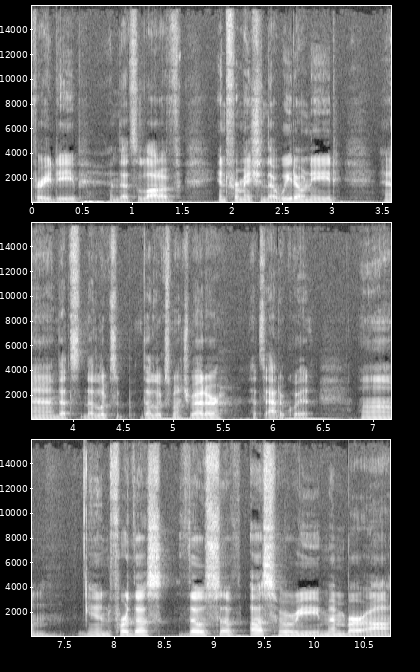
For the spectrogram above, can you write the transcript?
very deep and that's a lot of information that we don't need and that's that looks that looks much better. That's adequate. Um, and for those those of us who remember uh,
